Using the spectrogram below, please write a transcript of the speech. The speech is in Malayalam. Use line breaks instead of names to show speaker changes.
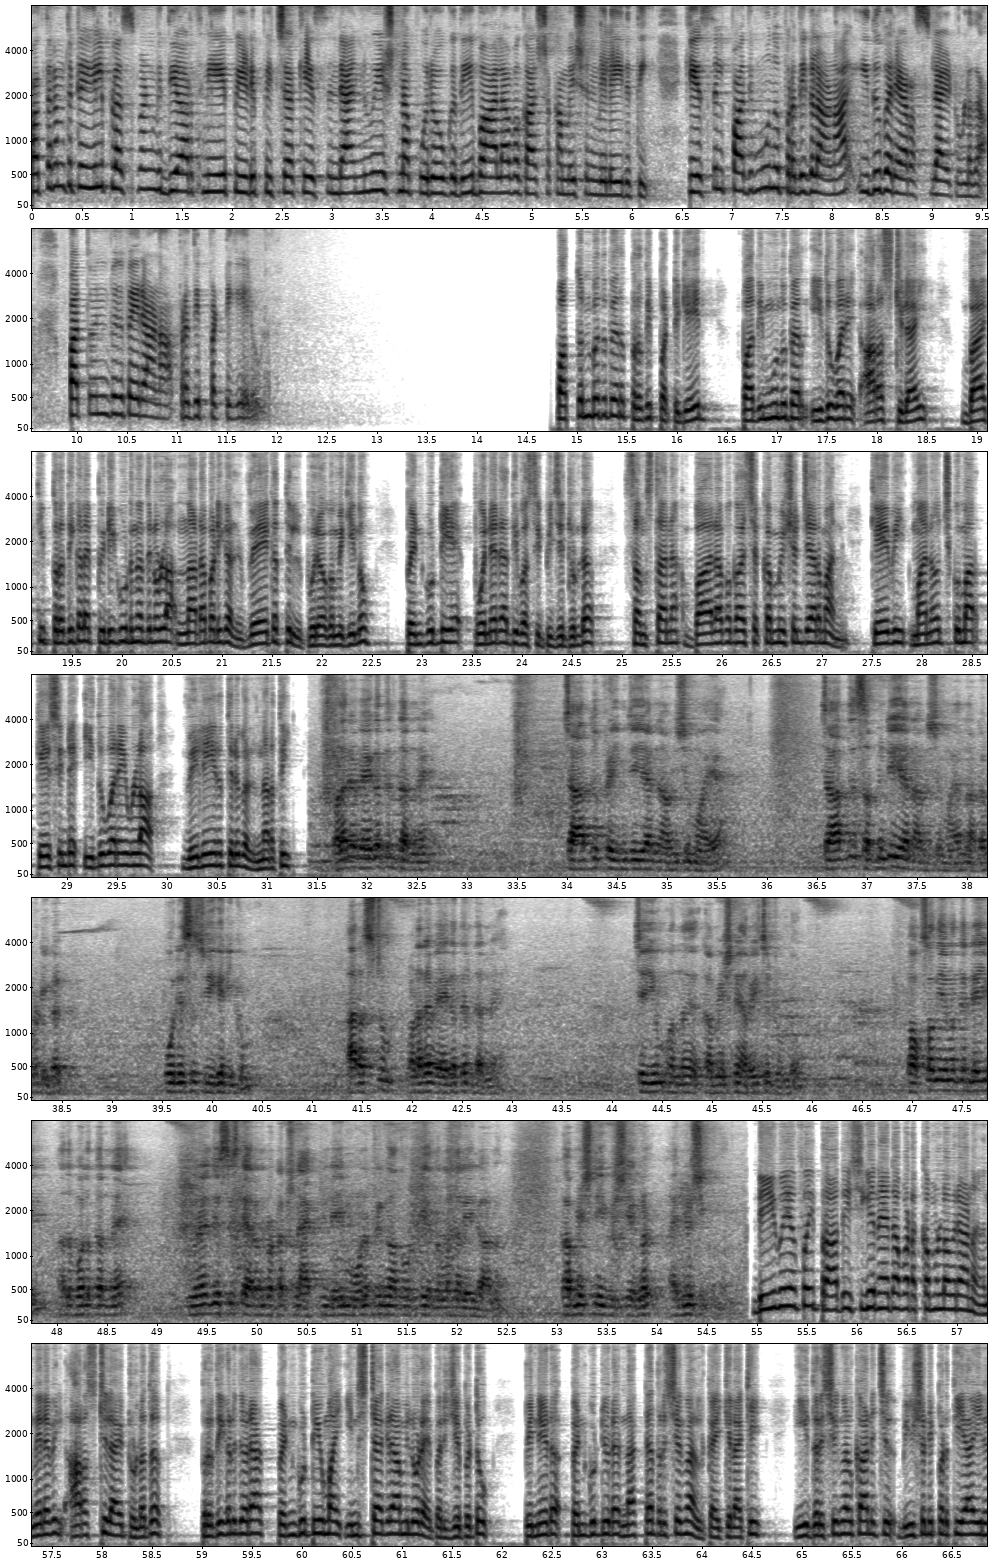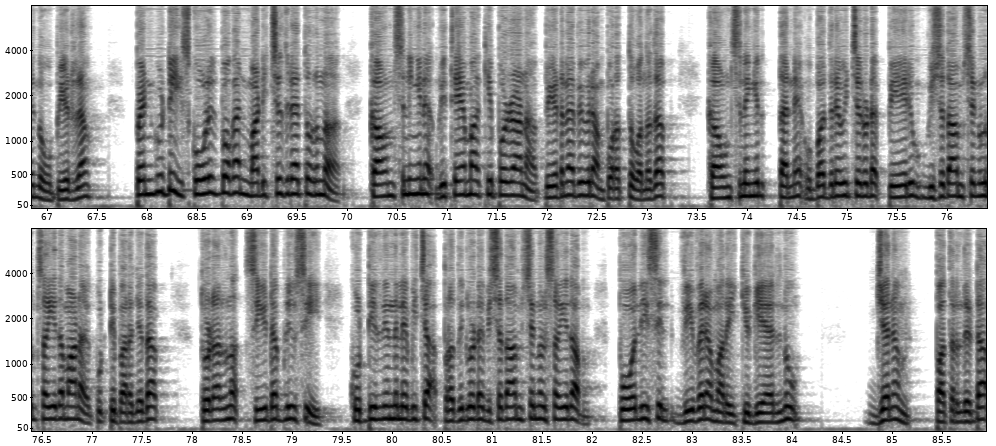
പത്തനംതിട്ടയിൽ പ്ലസ് വൺ വിദ്യാർത്ഥിനിയെ പീഡിപ്പിച്ച കേസിന്റെ അന്വേഷണ പുരോഗതി ബാലാവകാശ കമ്മീഷൻ വിലയിരുത്തി. കേസിൽ പതിമൂന്ന് പ്രതികളാണ് ഇതുവരെ അറസ്റ്റിലായിട്ടുള്ളത്. പത്തൊൻപത് പേരാണ് പ്രതിപ്പട്ടികയിലുള്ളത്.
പത്തൊൻപത് പേർ പ്രതിപ്പട്ടികയിൽ പതിമൂന്ന് പേർ ഇതുവരെ അറസ്റ്റിലായി. ബാക്കി പ്രതികളെ പിടികൂടുന്നതിനുള്ള നടപടികൾ വേഗത്തിൽ പുരോഗമിക്കുന്നു. പെൺകുട്ടിയെ പുനരധിവസിപ്പിച്ചിട്ടുണ്ട്. സംസ്ഥാന ബാലാവകാശ commission chairman K V Manoj Kumar കേസിന്റെ ഇതുവരെയുള്ള വിലയിരുത്തലുകൾ നടത്തി.
വളരെ വേഗത്തിൽ തന്നെ ചാർജ് ഫ്രെയിം ചെയ്യാൻ ആവശ്യമായ ചാർജ് സബ്മിറ്റ് ചെയ്യാൻ ആവശ്യമായ നടപടികൾ പോലീസ് സ്വീകരിക്കും. അറസ്റ്റും വളരെ വേഗത്തിൽ തന്നെ ചെയ്യും എന്ന് കമ്മീഷനെ അറിയിച്ചിട്ടുണ്ട്. പോക്സോ നിയമത്തിന്റെയും അതുപോലെ തന്നെ ജുവനൽ ജസ്റ്റിസ് കെയർ പ്രൊട്ടക്ഷൻ ആക്ടിന്റെയും മോണിറ്ററിംഗ് അതോറിറ്റി എന്നുള്ള നിലയിലാണ് കമ്മീഷൻ ഈ വിഷയങ്ങൾ അന്വേഷിക്കുന്നത്.
ഡിവൈഎഫ്ഐ പ്രാദേശിക നേതാവടക്കമുള്ളവരാണ് നിലവിൽ അറസ്റ്റിലായിട്ടുള്ളത്. പ്രതികളിൽ ഒരാൾ പെൺകുട്ടിയുമായി ഇൻസ്റ്റാഗ്രാമിലൂടെ പരിചയപ്പെട്ടു. പിന്നീട് പെൺകുട്ടിയുടെ നഗ്ന ദൃശ്യങ്ങൾ കൈക്കലാക്കി. ഈ ദൃശ്യങ്ങൾ കാണിച്ച് ഭീഷണിപ്പെടുത്തിയായിരുന്നു പീഡനം. പെൺകുട്ടി സ്കൂളിൽ പോകാൻ മടിച്ചതിനെ തുടർന്ന് കൗൺസിലിംഗിന് വിധേയമാക്കിയപ്പോഴാണ് പീഡന വിവരം പുറത്തു വന്നത് കൗൺസിലിംഗിൽ തന്നെ ഉപദ്രവിച്ചവരുടെ പേരും വിശദാംശങ്ങളും സഹിതമാണ് കുട്ടി പറഞ്ഞത്. തുടർന്ന് സി ഡബ്ല്യു സി കുട്ടിയിൽ നിന്ന് ലഭിച്ച പ്രതികളുടെ വിശദാംശങ്ങൾ സഹിതം പോലീസിൽ വിവരമറിയിക്കുകയായിരുന്നു. ജനം പത്തനംതിട്ട.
